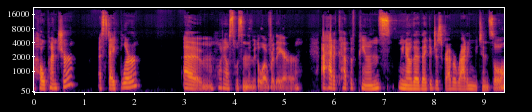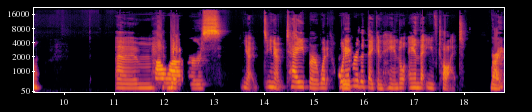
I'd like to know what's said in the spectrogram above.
a hole puncher, a stapler. Um, what else was in the middle over there? I had a cup of pens, you know, that they could just grab a writing utensil. Um, Highlighters. yeah, you know, tape or what, whatever that they can handle and that you've taught. Right.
